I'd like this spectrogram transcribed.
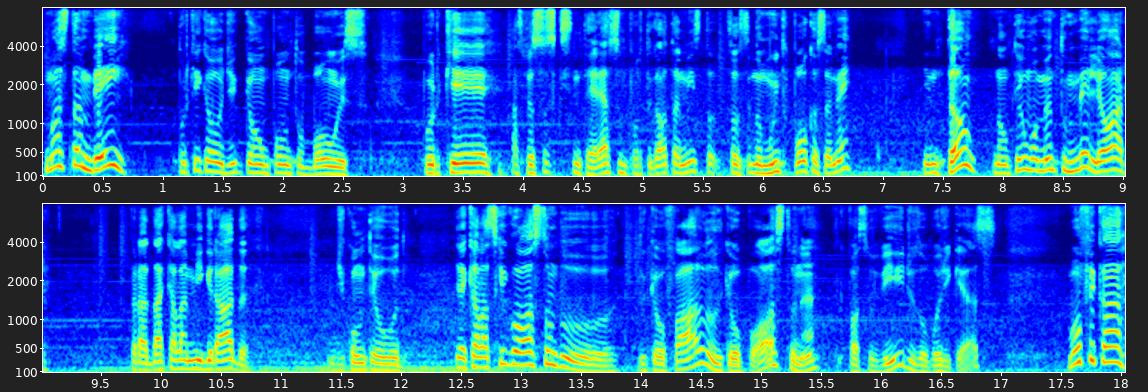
Mas também, por que, que eu digo que é um ponto bom isso? Porque as pessoas que se interessam em Portugal também estão, estão sendo muito poucas também. Então, não tem um momento melhor para dar aquela migrada de conteúdo. E aquelas que gostam do, do que eu falo, do que eu posto, né? Que faço vídeos ou podcasts, vão ficar.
